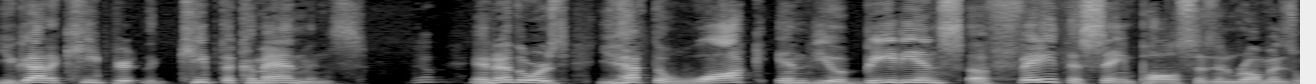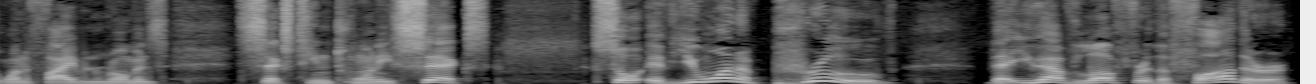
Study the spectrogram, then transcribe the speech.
You got to keep your, keep the commandments. In other words, you have to walk in the obedience of faith, as St. Paul says in Romans 1 5 and Romans sixteen twenty six. So if you want to prove that you have love for the Father,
